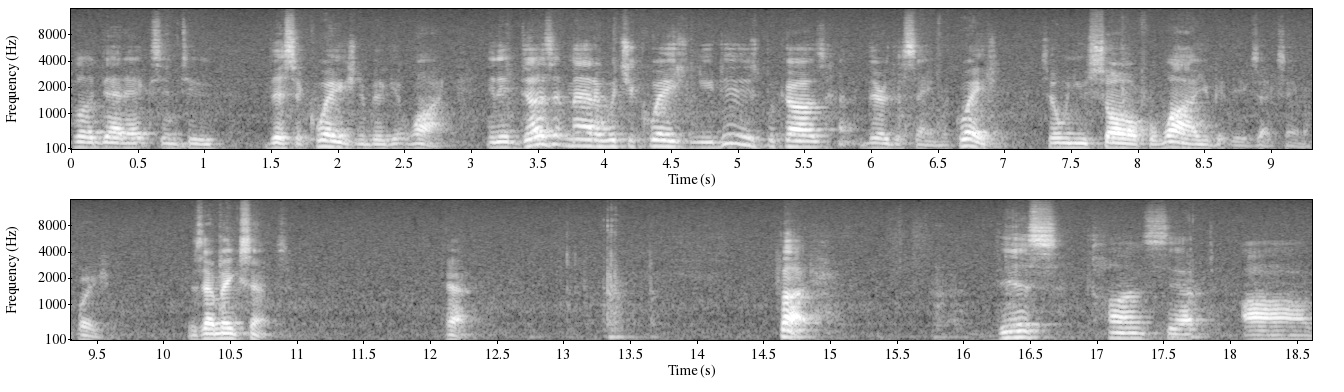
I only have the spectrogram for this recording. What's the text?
plug that x into this equation to be able to get y. And it doesn't matter which equation you use because they're the same equation. So when you solve for y, you get the exact same equation. Does that make sense? Yeah. But this concept of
